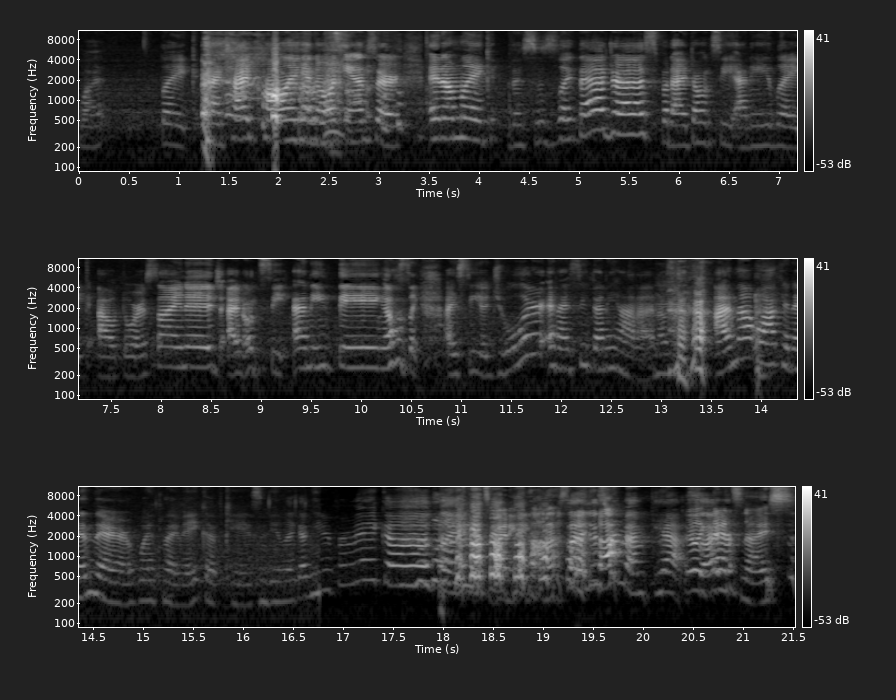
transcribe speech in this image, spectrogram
what? Like, I tried calling and no one answered. And I'm like, this is like the address, but I don't see any like outdoor signage. I don't see anything. I was like, I see a jeweler and I see Benihana. And I was like, I'm not walking in there with my makeup case and being like, I'm here for makeup. Like, It's Benihana. So I just remember, yeah. You're so like, I that's nice.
